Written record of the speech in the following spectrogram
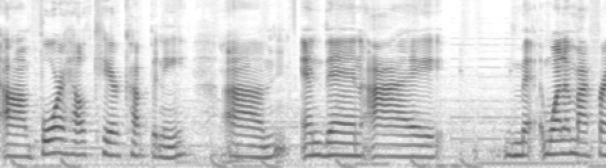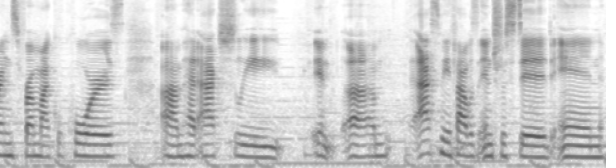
um, for a healthcare company. Um, and then I met one of my friends from Michael Kors um, had actually in, um, asked me if I was interested in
